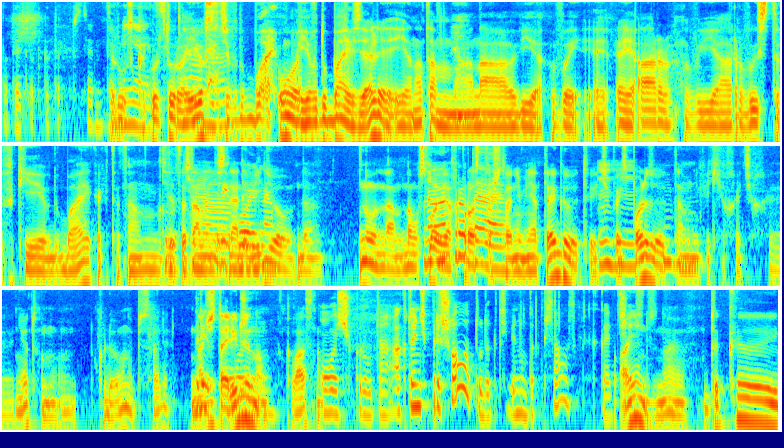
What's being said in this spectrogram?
Вот этот, который постоянно Русская меняется. культура. Ее, да. кстати, в Дубае. О, ее в Дубае взяли, и она там на AR, VR выставке в Дубае как-то там, где-то там они сняли видео, да. Ну, на, на условиях просто, что они меня тегают и типа Мгм, используют, там мгм. никаких этих э, нету, ну, клево написали. Значит, Прикольно. оригинал, классно. Очень круто. А кто-нибудь пришел оттуда к тебе, ну, подписалась какая-то А я часть? не знаю. Так, э,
